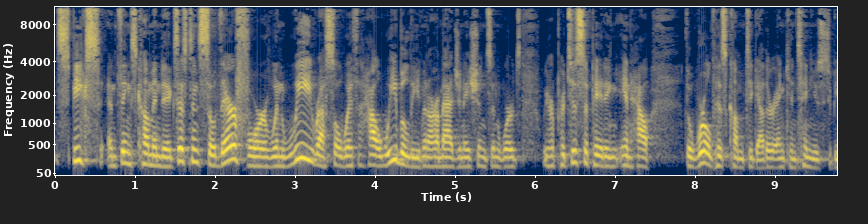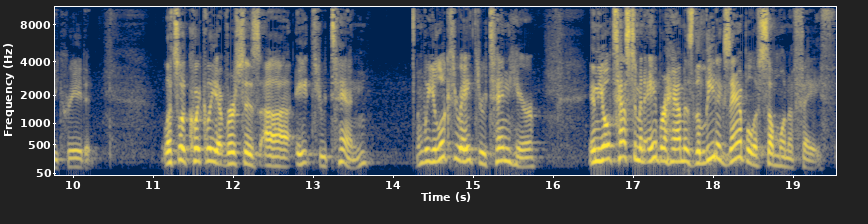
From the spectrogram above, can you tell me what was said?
speaks and things come into existence. So therefore, when we wrestle with how we believe in our imaginations and words, we are participating in how the world has come together and continues to be created. Let's look quickly at verses uh, 8 through 10. And when you look through 8 through 10 here, in the Old Testament, Abraham is the lead example of someone of faith.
